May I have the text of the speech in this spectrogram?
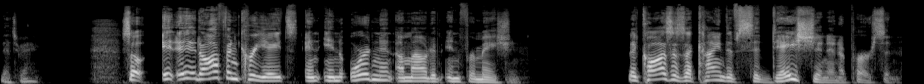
That's right. So it, it often creates an inordinate amount of information that causes a kind of sedation in a person.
